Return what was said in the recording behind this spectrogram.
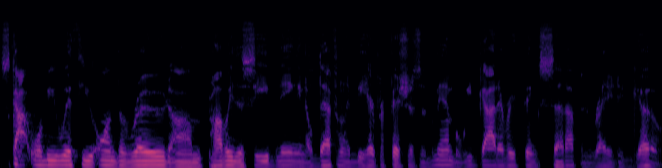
Scott will be with you on the road um, probably this evening, and he'll definitely be here for Fishers of Men, but we've got everything set up and ready to go.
